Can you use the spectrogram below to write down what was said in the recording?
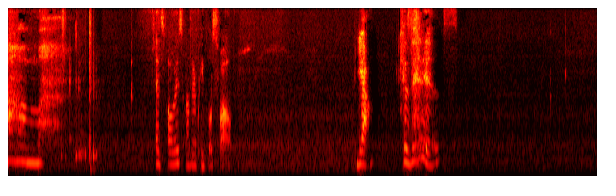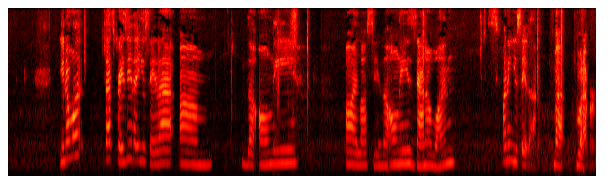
Um, it's always other people's fault. Yeah, because it is. You know what? That's crazy that you say that. Um, the only. Oh, I lost you. The only Xana one. It's funny you say that, but whatever.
